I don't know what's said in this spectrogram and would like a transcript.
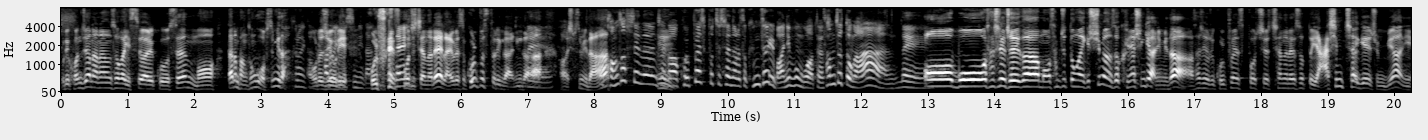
우리 권지현 아나운서가 있어야 할 곳은 뭐 다른 방송국 없습니다. 그러니까 아, 오로지 바로 우리 여기 있습니다. 골프 앤 네. 스포츠 채널의 라이브 레슨 골프 스토리인가 아닌가 네. 어, 싶습니다. 어, 광섭 씨는 제가 음. 골프 앤 스포츠 채널에서 굉장히 많이 본 것 같아요. 3주 동안. 네. 어, 뭐, 사실 저희가 뭐 3주 동안 이렇게 쉬면서 그냥 쉰 게 아닙니다. 사실 우리 골프 앤 스포츠 채널에 서 또 야심차게 준비한 이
